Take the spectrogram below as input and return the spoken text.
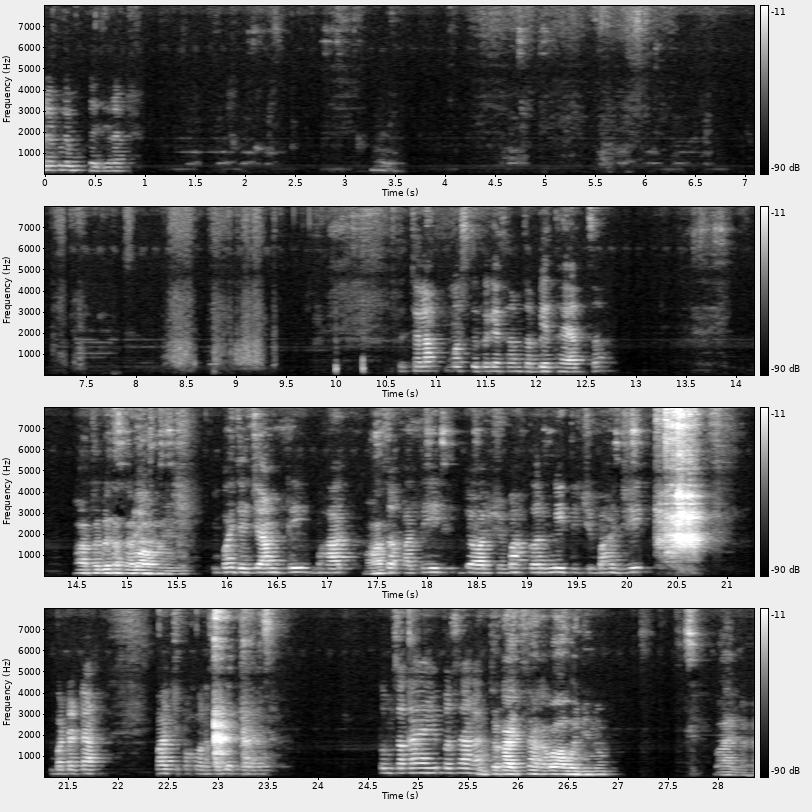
मुक्ताची रात्री तर चला मस्त पैकी असा आमचा बेत आहे आजचा. आता बेत असा भावा भाज्याची आमटी भात भात. चपाती ज्वारीची भाकर मेथीची भाजी बटाटा पाच पकवान सगळं करायचं. तुमचं काय आहे पण सांगा. तुमचं काय सांगा बाबा बहिणीनं. Bye bye.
